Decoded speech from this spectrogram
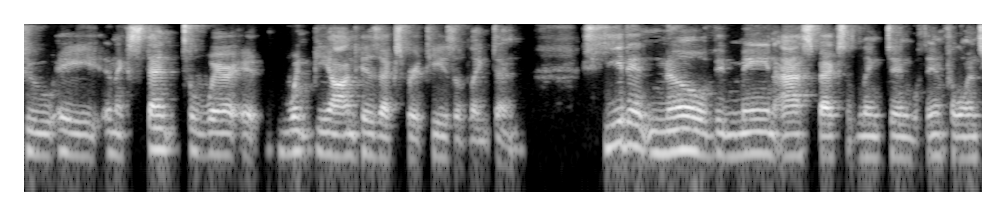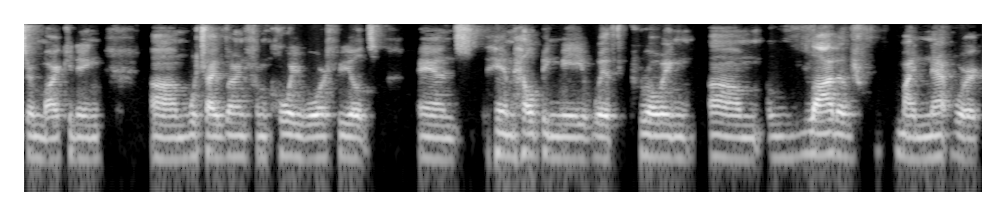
to a an extent to where it went beyond his expertise of LinkedIn. He didn't know the main aspects of LinkedIn with influencer marketing, um, which I learned from Cory Warfield and him helping me with growing um, a lot of my network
